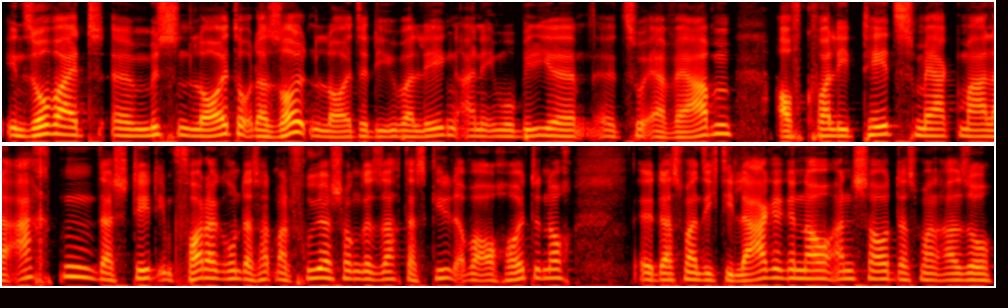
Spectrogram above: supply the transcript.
Insoweit äh, müssen Leute oder sollten Leute, die überlegen, eine Immobilie äh, zu erwerben, auf Qualitätsmerkmale achten. Das steht im Vordergrund, das hat man früher schon gesagt, das gilt aber auch heute noch, äh, dass man sich die Lage genau anschaut, dass man also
